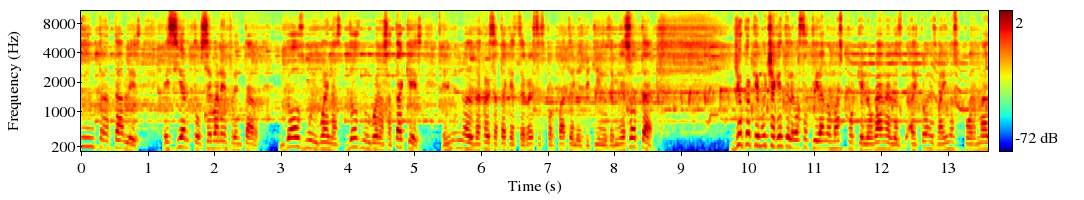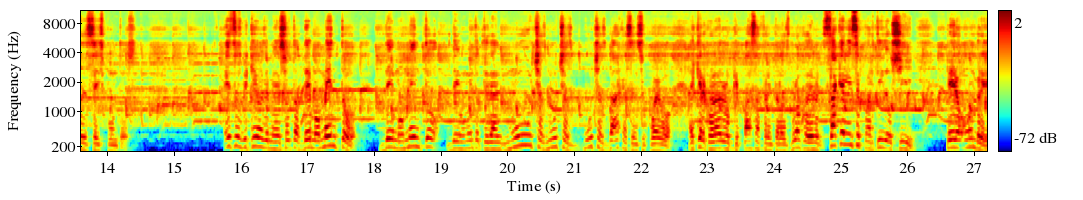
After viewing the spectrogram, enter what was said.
intratables. Es cierto, se van a enfrentar dos muy buenas, dos muy buenos ataques. El uno de los mejores ataques terrestres por parte de los vikingos de Minnesota. Yo creo que mucha gente le va a estar tirando más porque lo ganan los halcones marinos por más de 6 puntos. Estos vikingos de Minnesota, de momento, de momento, de momento te dan muchas, muchas, muchas bajas en su juego. Hay que recordar lo que pasa frente a los Broncos de Denver. Sacan ese partido, sí. Pero hombre,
